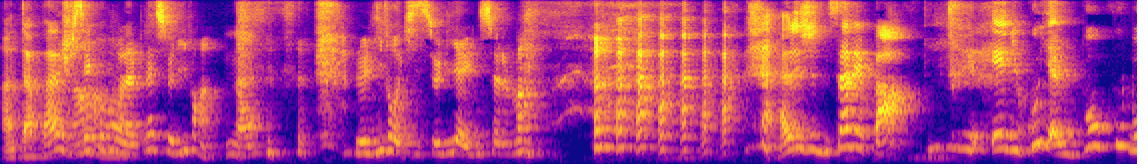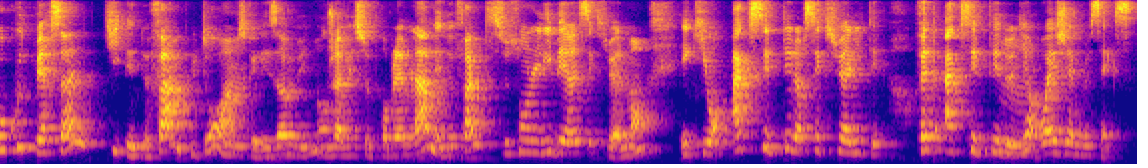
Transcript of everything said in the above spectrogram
un tapage. Tu sais comment on l'appelait ce livre? Non. Le livre qui se lit à une seule main. Ah, je ne savais pas. Et du coup, il y a eu beaucoup, beaucoup de personnes, qui, et de femmes plutôt, hein, Mm. parce que les hommes n'ont jamais ce problème-là, mais de femmes qui se sont libérées sexuellement et qui ont accepté leur sexualité. En fait, accepter de Mm. dire, ouais, j'aime le sexe.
